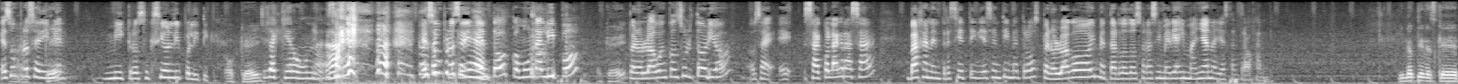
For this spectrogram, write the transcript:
Es un Ah, procedimiento. Microsucción lipolítica. Ok, Yo ya quiero una. Es un procedimiento como una lipo, ok. pero lo hago en consultorio. O sea, eh, saco la grasa, bajan entre 7 y 10 centímetros, pero lo hago hoy, me tardo dos horas y media y mañana ya están trabajando. Y no tienes que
